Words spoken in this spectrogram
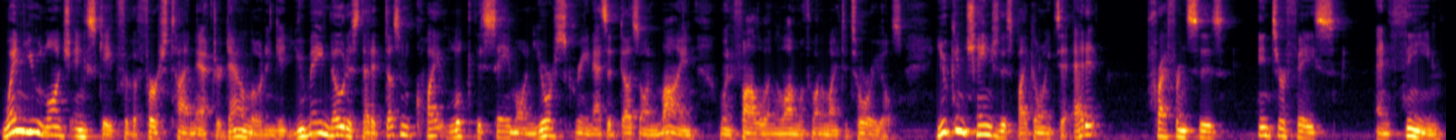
When you launch Inkscape for the first time after downloading it, you may notice that it doesn't quite look the same on your screen as it does on mine when following along with one of my tutorials. You can change this by going to Edit, Preferences, Interface, and Theme,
